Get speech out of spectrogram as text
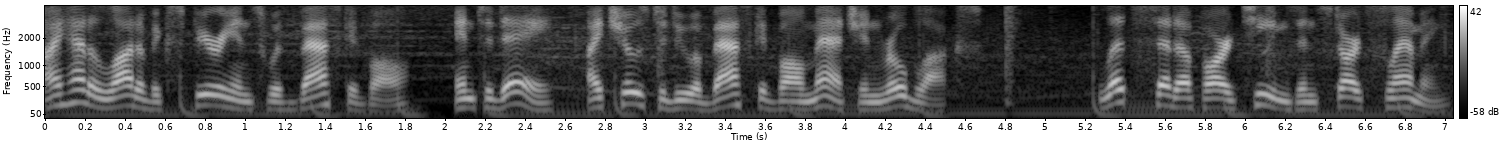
I had a lot of experience with basketball, and today, I chose to do a basketball match in Roblox. Let's set up our teams and start slamming.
